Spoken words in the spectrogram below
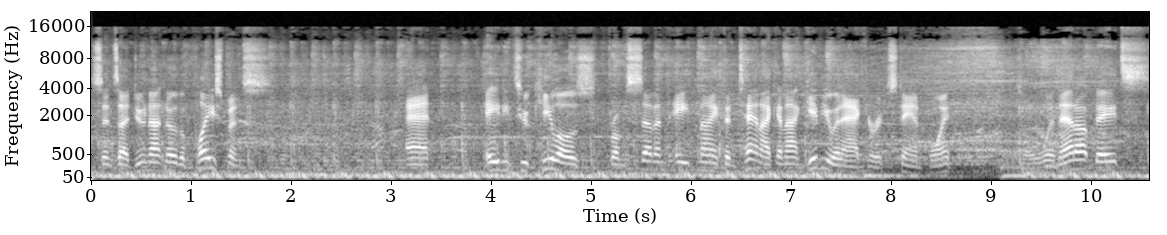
since I do not know the placements at 82 kilos from 7th, 8th, 9th, and 10, I cannot give you an accurate standpoint. So when that updates,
